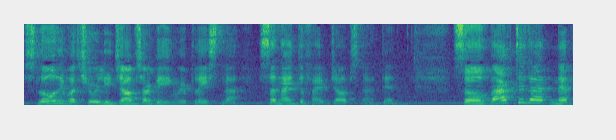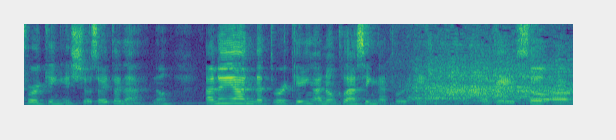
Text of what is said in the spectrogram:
slowly but surely jobs are being replaced na sa 9 to 5 jobs natin. So back to that networking issue. So ito na, no? Ano yan networking? Anong klaseng networking? Okay, so um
